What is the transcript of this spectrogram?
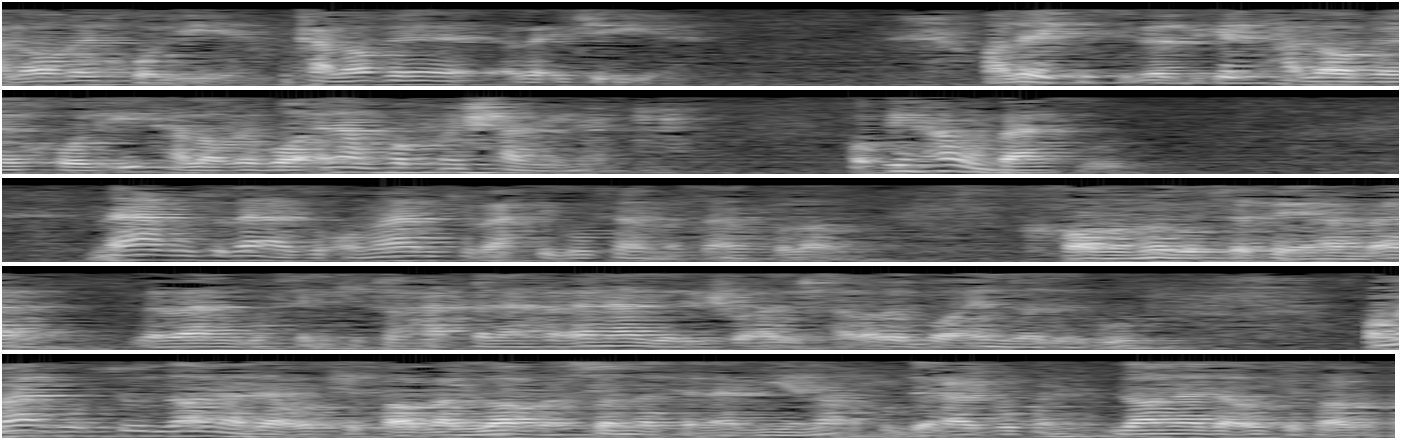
طلاق خلیه؟ طلاق رجعیه. حالا یک کسی بیاد بگه طلاق خلی طلاق باین هم حکم شمینه خب این همون بحث بود. نقل شده از عمر که وقتی گفتن مثلا فلان خانمه گفته پیغمبر و من گفتیم که تو حق نفقه نداری شوهرش طلاق باین داده بود. عمر گفت لا ندعو کتاب الله و سنت نبینا. خوب درج بکنه لا ندعو کتاب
